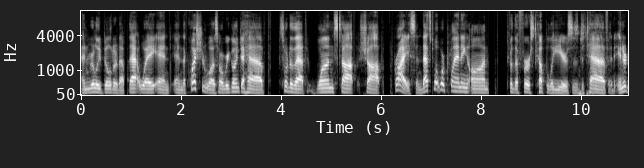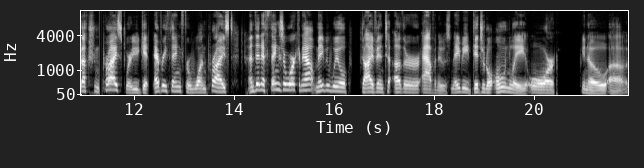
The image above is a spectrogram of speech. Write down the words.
and really build it up that way. And and the question was, are we going to have sort of that one-stop shop price? And that's what we're planning on for the first couple of years is to have an introduction price where you get everything for one price. And then if things are working out, maybe we'll dive into other avenues, maybe digital only or you know, uh,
